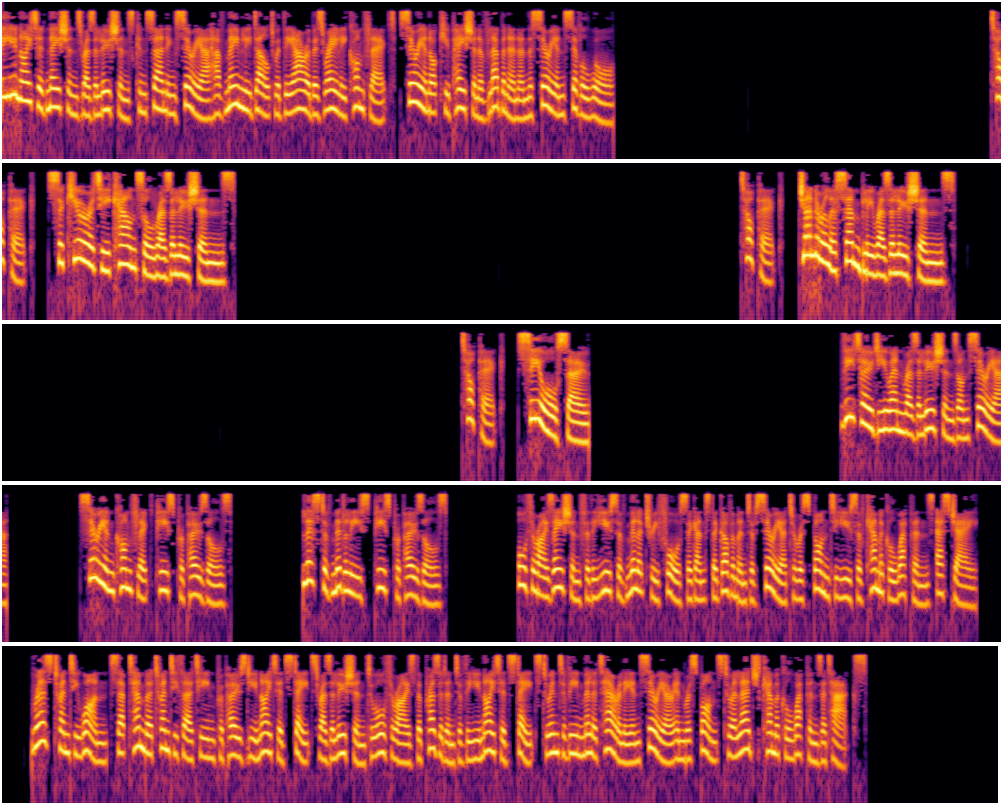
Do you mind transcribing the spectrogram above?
The United Nations resolutions concerning Syria have mainly dealt with the Arab-Israeli conflict, Syrian occupation of Lebanon and the Syrian civil war. Security Council resolutions General Assembly resolutions Topic. See also. Vetoed UN resolutions on Syria. Syrian conflict peace proposals. List of Middle East peace proposals. Authorization for the use of military force against the government of Syria to respond to use of chemical weapons SJ Res 21 September 2013 proposed United States resolution to authorize the President of the United States to intervene militarily in Syria in response to alleged chemical weapons attacks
